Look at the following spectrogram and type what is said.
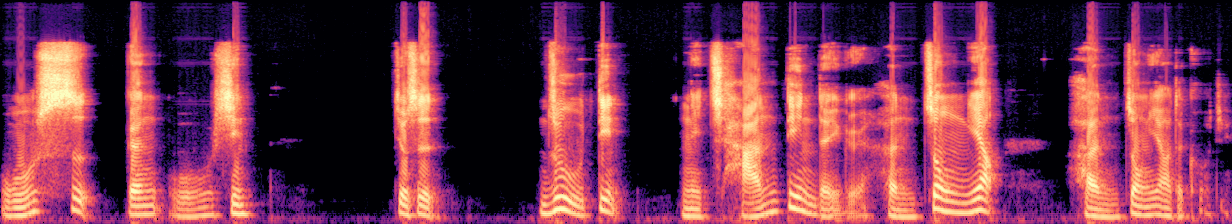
无事跟无心，就是入定。你禅定的一个很重要、很重要的口诀，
